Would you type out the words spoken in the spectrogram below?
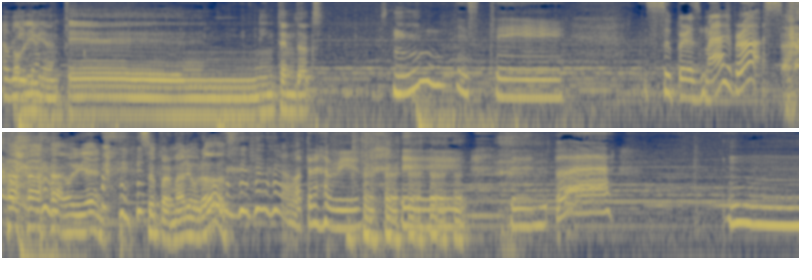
Oblivion. Eh, Nintendox. mm, este. Super Smash Bros. Muy bien. Super Mario Bros. Otra vez. Eh, eh, ah. Mm,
